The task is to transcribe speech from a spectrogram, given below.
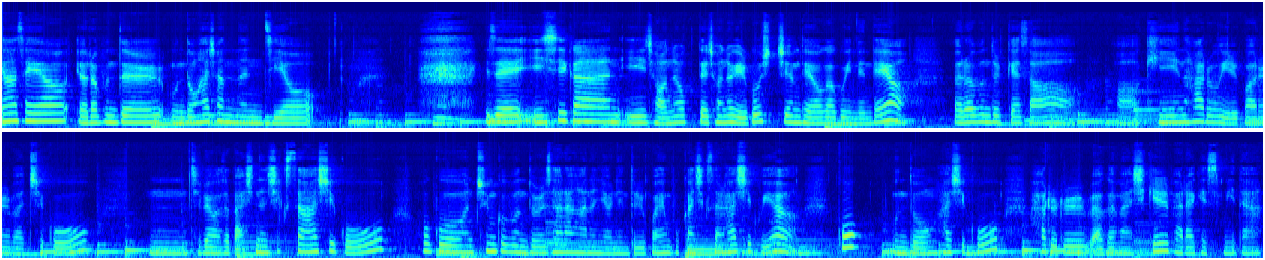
안녕하세요. 여러분들 운동하셨는지요? 이제 이 시간, 이 저녁 때, 저녁 7시쯤 되어 가고 있는데요. 여러분들께서 어, 긴 하루 일과를 마치고, 음, 집에 가서 맛있는 식사 하시고, 혹은 친구분들, 사랑하는 연인들과 행복한 식사를 하시고요. 꼭 운동하시고 하루를 마감하시길 바라겠습니다.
